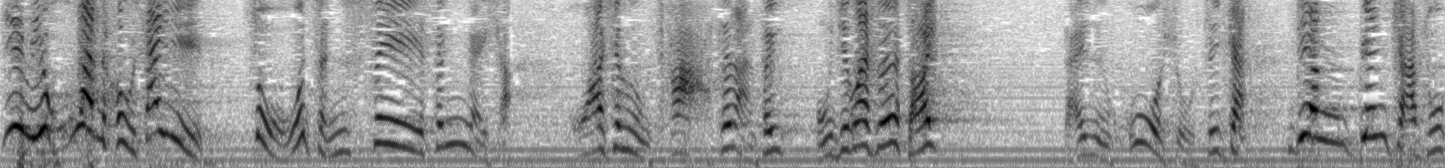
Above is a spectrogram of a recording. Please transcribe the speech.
一名皇后三爷坐镇舍身崖下，花香龙插翅难飞。洪金官是在，带人火速追赶，两边夹住，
